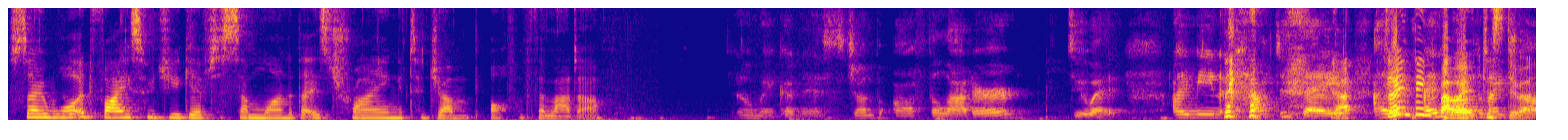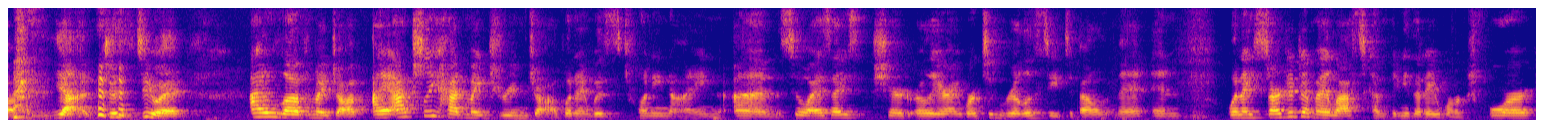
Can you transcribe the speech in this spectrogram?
So what advice would you give to someone that is trying to jump off of the ladder? Oh my goodness, jump off the ladder do it. I mean, I have to say, yeah. don't I, think I about it, just do job. it. yeah, just do it. I loved my job. I actually had my dream job when I was 29. Um, so, as I shared earlier, I worked in real estate development. And when I started at my last company that I worked for,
